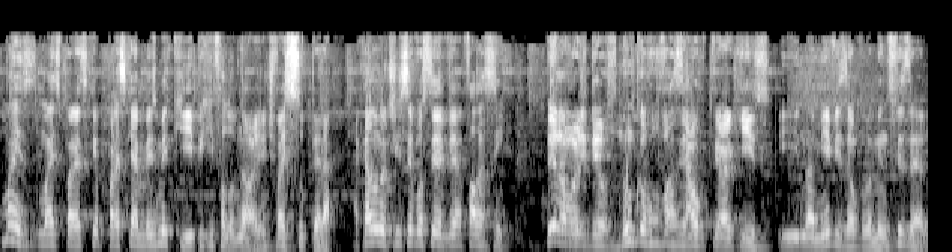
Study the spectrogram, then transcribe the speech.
Mas, mas parece, que, parece que é a mesma equipe que falou: não, a gente vai superar. Aquela notícia você vê, fala assim: pelo amor de Deus, nunca vou fazer algo pior que isso. E na minha visão, pelo menos, fizeram.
